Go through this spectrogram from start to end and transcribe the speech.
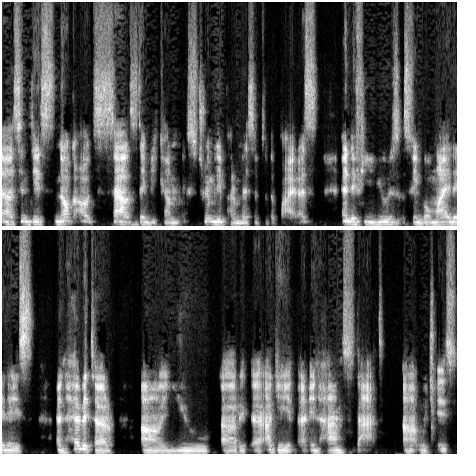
uh, synthase knockout cells, they become extremely permissive to the virus. And if you use sphingomyelinase inhibitor, uh, you uh, uh, again uh, enhance that, which is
